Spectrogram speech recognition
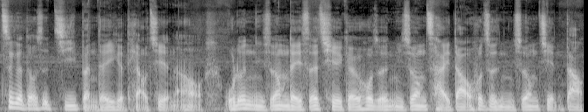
这个都是基本的一个条件。然后，无论你是用镭射切割，或者你是用菜刀，或者你是用剪刀，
